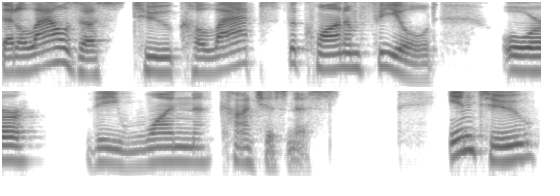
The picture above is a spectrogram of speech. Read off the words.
that allows us to collapse the quantum field or the one consciousness into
